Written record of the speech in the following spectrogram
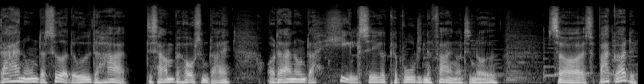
der er nogen, der sidder derude, der har det samme behov som dig, og der er nogen, der helt sikkert kan bruge dine erfaringer til noget. Så, så bare gør det.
